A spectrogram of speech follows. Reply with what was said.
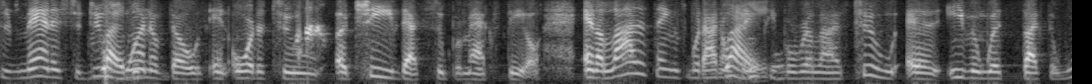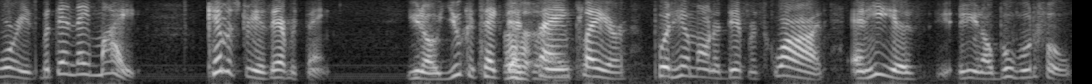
to manage to do Right. one of those in order to achieve that supermax deal. And a lot of things, what I don't Right. think people realize too, uh, even with like the Warriors, but then they might. Chemistry is everything. You know, you can take that Uh-huh. same player, put him on a different squad, and he is, you know, boo boo the fool.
